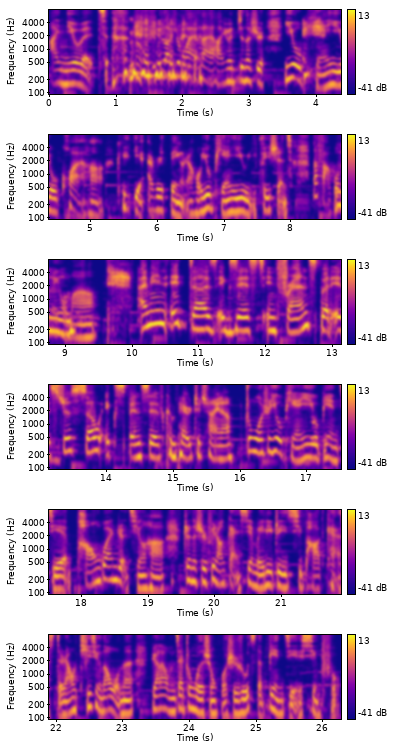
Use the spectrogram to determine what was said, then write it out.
I knew it，知道是外卖哈，因为真的是又便宜又快哈，可以点 everything，然后又便宜又 efficient。那法国没有吗、嗯、？I mean, it does exist in France, but it's just so expensive compared to China. 中国是又便宜又便捷，旁观者清哈，真的是非常感谢梅丽这一期 podcast，然后提醒到我们，原来我们在中国的生活是如此的便捷幸福。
